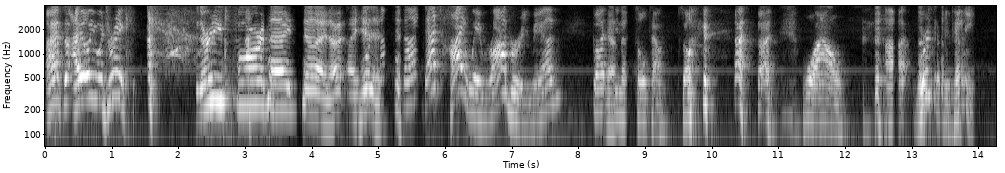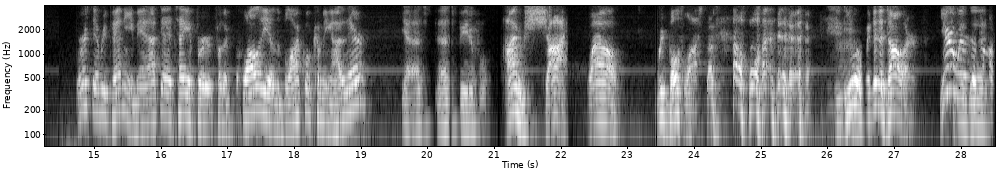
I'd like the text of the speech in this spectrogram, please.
I have to. I owe you a drink. Thirty-four ninety-nine. I, I hit it. That's highway robbery, man. But Yeah. you know, it's Old Town. So, wow, uh, worth every penny. Worth every penny, man. I have got to tell you, for for the quality of the Blanco coming out of there, Yeah, that's that's beautiful. I'm shocked. Wow, we both lost on that one. you were within a dollar. You're So within a dollar.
